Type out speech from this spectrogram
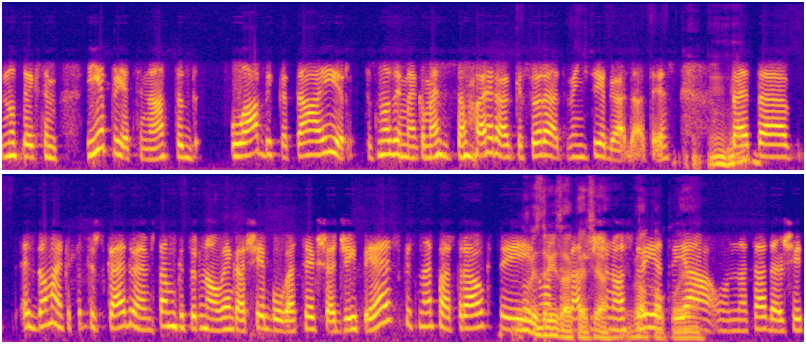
nu, teiksim, iepriecināt, tad labi, ka tā ir. Tas nozīmē, ka mēs esam vairāk, kas varētu viņus iegādāties. Mm -hmm. Bet, uh, Es domāju, ka tas ir skaidrojums tam, ka tur nav vienkārši iebūvēts iekšā GPS, kas nepārtraukti nu, atrašanos vietu, jā, un tādēļ šī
